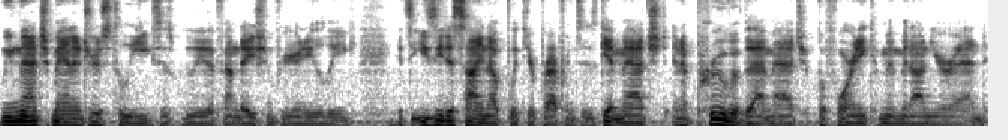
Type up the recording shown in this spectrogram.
We match managers to leagues as we lay the foundation for your new league. It's easy to sign up with your preferences, get matched, and approve of that match before any commitment on your end.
